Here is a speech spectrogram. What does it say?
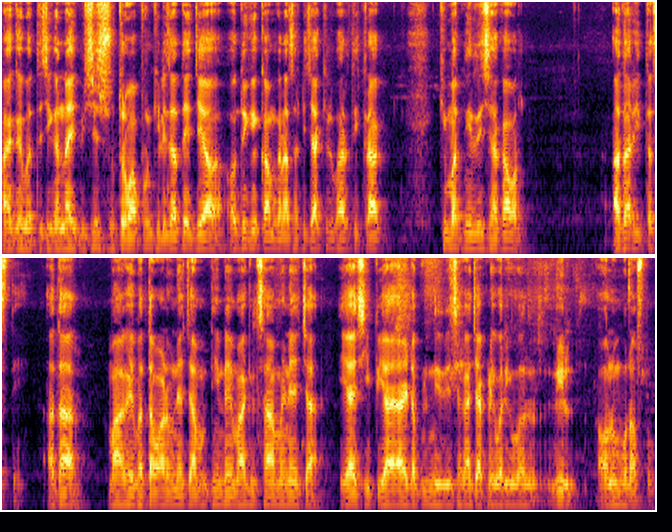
महागाई भत्त्याची गणना एक विशेष सूत्र वापरून केली जाते जे औद्योगिक कामगारासाठीच्या अखिल भारतीय ग्राहक किंमत निर्देशकावर आधारित असते. आधार महागाई भत्ता वाढवण्याचा निर्णय मागील सहा महिन्याच्या A I C P I I W निर्देशकांच्या आकडेवारीवरील अवलंबून असतो.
